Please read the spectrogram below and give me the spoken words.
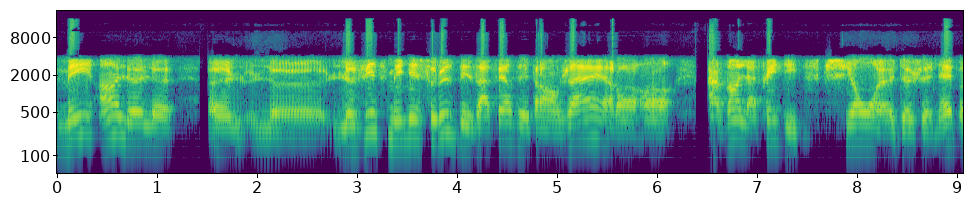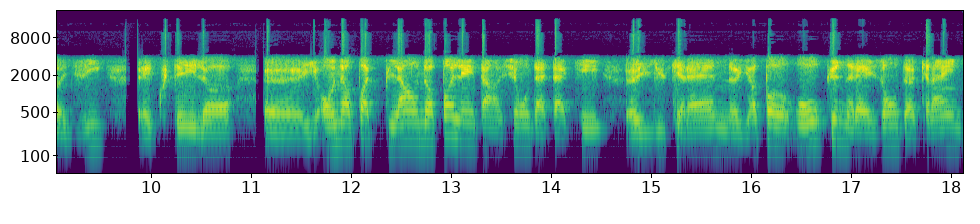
mais hein, le, le le, le vice-ministre russe des Affaires étrangères a, avant la fin des discussions euh, de Genève, a dit écoutez, là, euh, on n'a pas de plan, on n'a pas l'intention d'attaquer euh, l'Ukraine, il n'y a pas aucune raison de craindre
